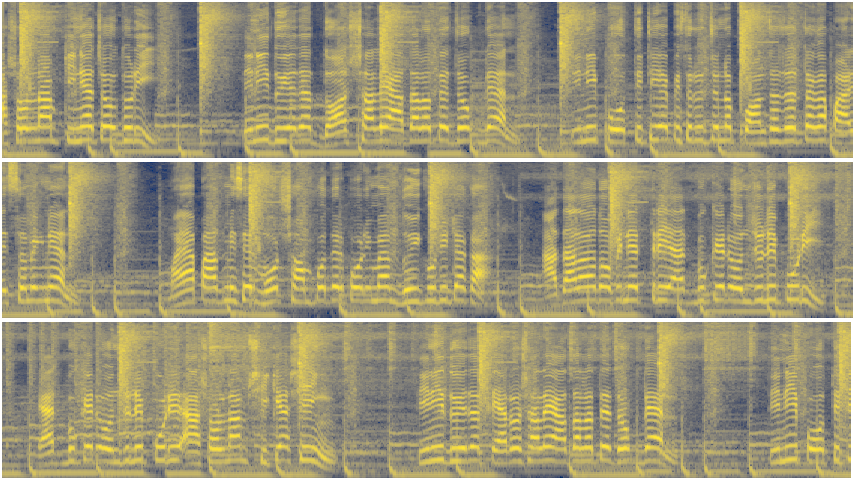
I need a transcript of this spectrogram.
আসল নাম টিনা চৌধুরী। তিনি দুই হাজার দশ সালে আদালতে যোগ দেন। তিনি প্রতিটি এপিসোডের জন্য পঞ্চাশ হাজার টাকা পারিশ্রমিক নেন। মায়া পাদমিসের মোট সম্পদের পরিমাণ দুই কোটি টাকা। আদালত অভিনেত্রী অ্যাডভোকেট অঞ্জলি পুরী। অ্যাডভোকেট অঞ্জলি পুরীর আসল নাম শিকা সিং। তিনি দুই হাজার তেরো সালে আদালতে যোগ দেন। তিনি প্রতিটি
